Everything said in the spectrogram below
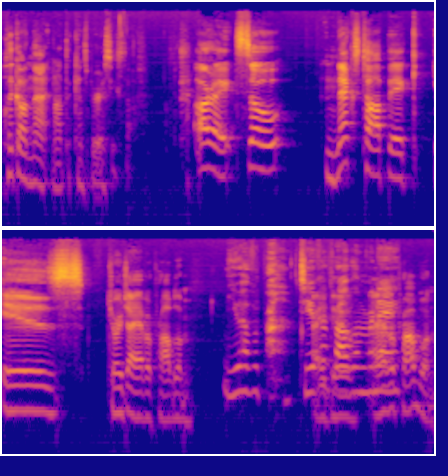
Click on that, not the conspiracy stuff. All right, so next topic is George. I have a problem. you have a problem. do you have I a do. problem rene I have a problem.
